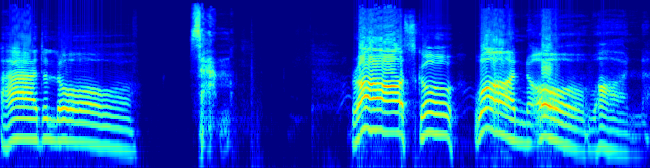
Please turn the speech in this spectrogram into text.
Adelor. Sam. Roscoe 101.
